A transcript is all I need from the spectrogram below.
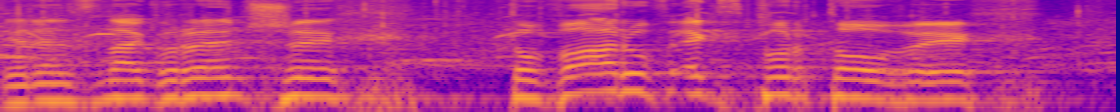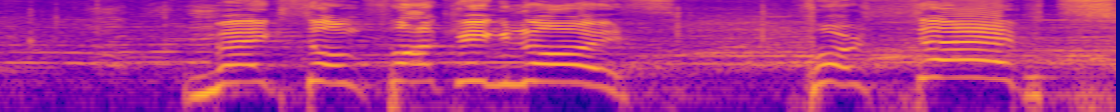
Jeden z najgorętszych towarów eksportowych. Make some fucking noise for Sept!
